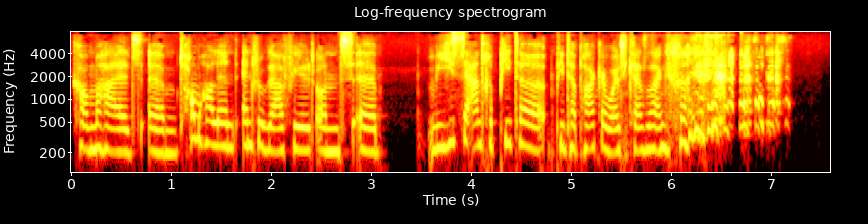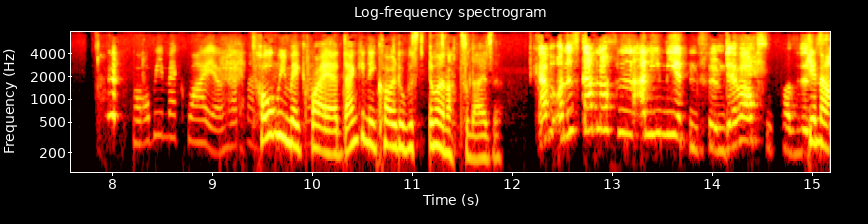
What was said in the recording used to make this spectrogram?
Kommen halt ähm, Tom Holland, Andrew Garfield und äh, wie hieß der andere Peter? Peter Parker wollte ich gerade sagen. Tobey Maguire. Tobey Maguire. Danke Nicole, du bist immer noch zu leise. Und es gab noch einen animierten Film, der war auch super witzig. Genau,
